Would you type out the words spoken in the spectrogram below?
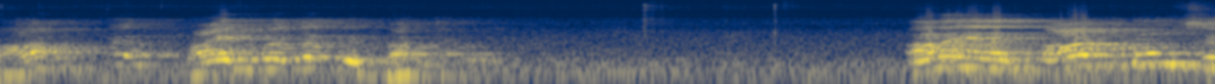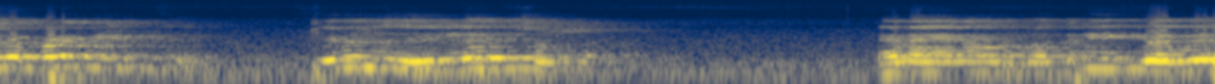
பார்க்க வாய்ப்பு தான் போய் பார்த்துருவோம் ஆனால் எனக்கு பார்க்கணும்னு சில படம் இருக்கு. இருந்தது இல்லைன்னு சொல்ல ஏன்னா என்னை ஒரு பத்திரிகைக்காரு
